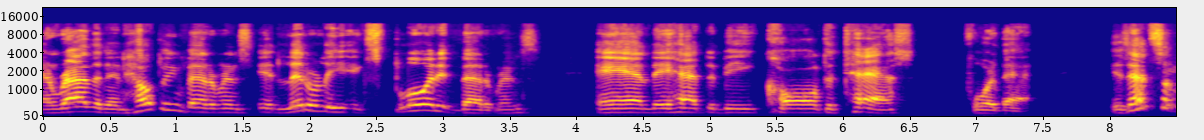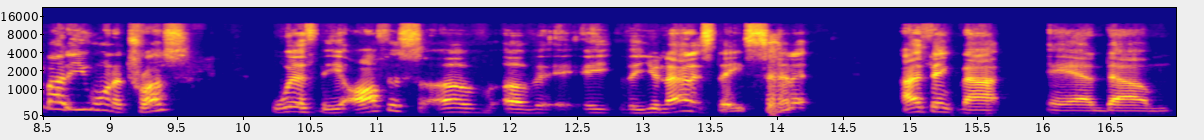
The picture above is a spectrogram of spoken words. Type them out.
And rather than helping veterans, it literally exploited veterans and they had to be called to task for that. Is that somebody you want to trust with the office of of a, the United States Senate? I think not. And um,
